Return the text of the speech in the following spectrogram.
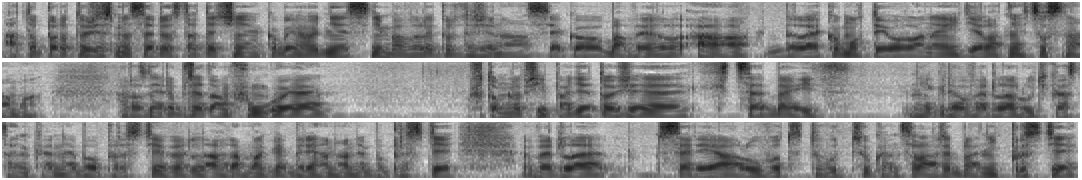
A to proto, že jsme se dostatečně jakoby hodně s ním bavili, protože nás jako bavil a byl jako motivovaný dělat něco s náma. Hrozně dobře tam funguje v tomhle případě to, že chce být někdo vedle Luďka Staňka, nebo prostě vedle Adama Gebriana, nebo prostě vedle seriálu od tvůrců kanceláře Blaník. Prostě,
